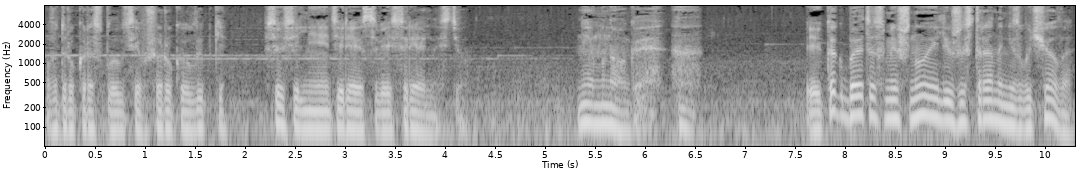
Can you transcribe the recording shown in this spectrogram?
Вдруг расплылся в широкой улыбке все сильнее теряя связь с реальностью. Немногое. И как бы это смешно или же странно не звучало,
